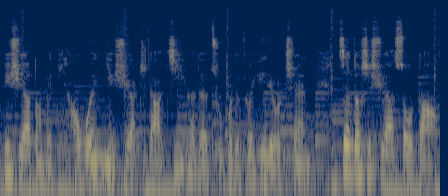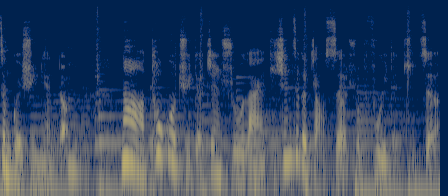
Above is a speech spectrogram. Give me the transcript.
必须要懂得条文，也需要知道稽核的初步的作业流程，这都是需要受到正规训练的。嗯那透过取得证书来提升这个角色所赋予的职责，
